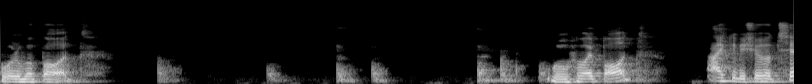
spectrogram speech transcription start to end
পূর্বপদ উভয় পদ আরেকটি বিষয় হচ্ছে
